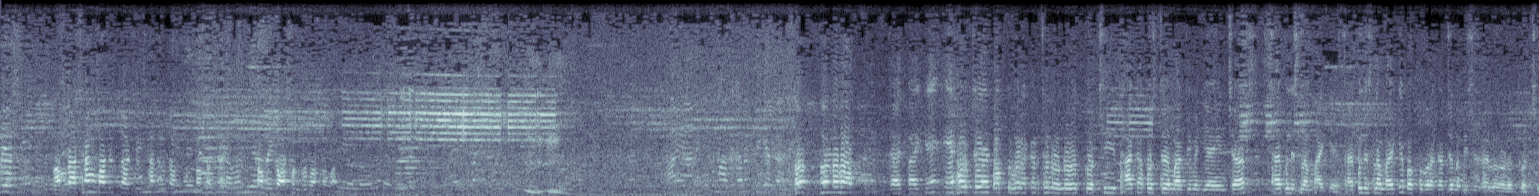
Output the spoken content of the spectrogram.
বাংলাদেশ আমরা সাংবাদিকতার সেই স্বাধীনতা পূর্ণতা চাই। সবাইকে অসংখ্য ধন্যবাদ। ধন্যবাদ জাহিদ ভাইকে। এ পর্যায়ে বক্তব্য রাখার জন্য অনুরোধ করছি ঢাকা পোস্টের মাল্টিমিডিয়া ইনচার্জ সাইফুল ইসলাম ভাইকে। সাইফুল ইসলাম ভাইকে বক্তব্য রাখার জন্য বিশেষভাবে অনুরোধ করছি।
